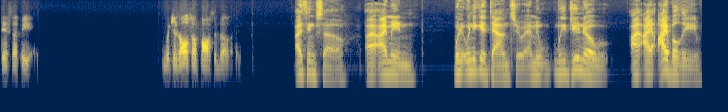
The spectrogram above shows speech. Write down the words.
disappears, which is also a possibility. I think so. I, I mean, when when you get down to it, I mean, we do know. I, I I believe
